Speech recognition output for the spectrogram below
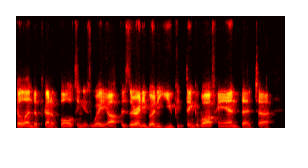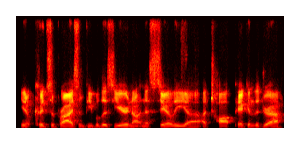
he'll end up kind of vaulting his way up. Is there anybody you can think of offhand that uh, you know could surprise some people this year, not necessarily uh, a top pick in the draft?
